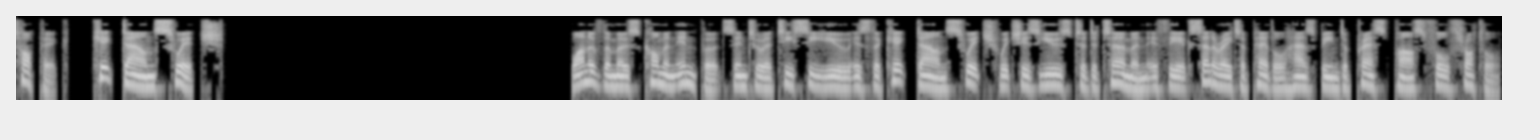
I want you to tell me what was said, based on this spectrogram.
Topic: Kick-down switch. One of the most common inputs into a TCU is the kick-down switch which is used to determine if the accelerator pedal has been depressed past full throttle.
